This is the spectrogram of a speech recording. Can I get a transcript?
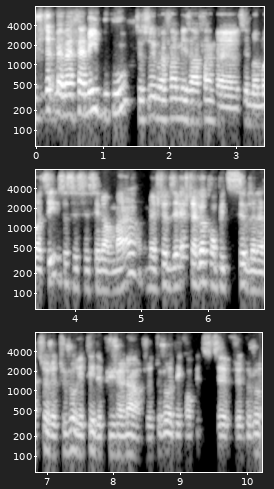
je veux dire, ma, famille, beaucoup. C'est sûr que ma femme, mes enfants me, me motivent, ça c'est normal. Mais je te dirais, je suis un gars compétitif de nature. J'ai toujours été depuis jeune âge. J'ai toujours été compétitif. J'ai toujours,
